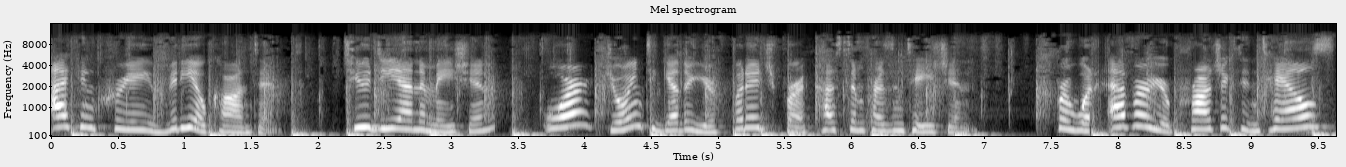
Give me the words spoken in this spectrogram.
I can create video content, 2D animation, or join together your footage for a custom presentation. For whatever your project entails,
